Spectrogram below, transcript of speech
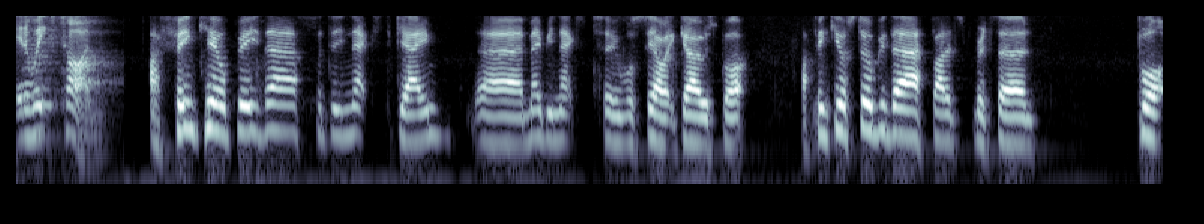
in a week's time? I think he'll be there for the next game, uh, maybe next two. We'll see how it goes, but I think he'll still be there by its return but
